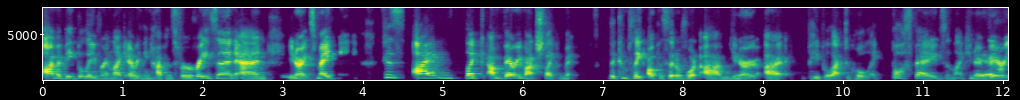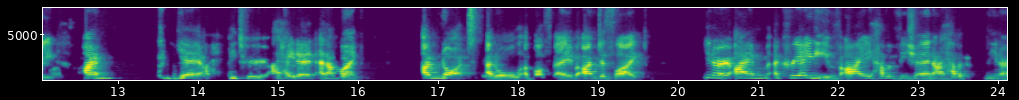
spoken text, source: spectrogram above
I'm a big believer in like everything happens for a reason and you know mm. it's made me because I'm like I'm very much like the complete opposite of what um you know uh, people like to call like boss babes and like you know yeah. very i'm yeah me too i hate it and i'm yeah. like i'm not at all a boss babe i'm just mm-hmm. like you know i'm a creative i have a vision i have a you know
